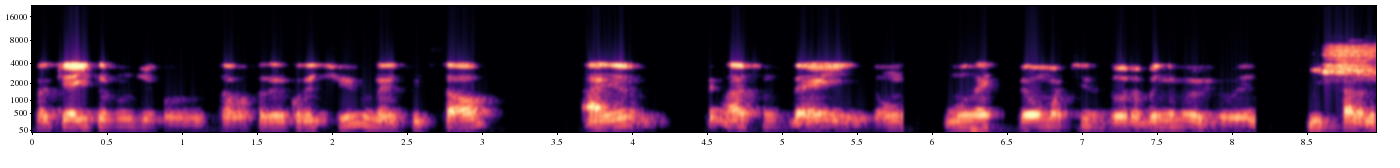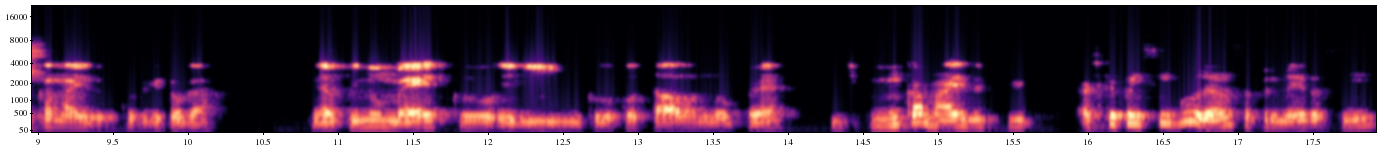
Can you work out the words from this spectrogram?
Só que aí teve um dia que eu tava fazendo coletivo, né, de futsal. Aí eu, sei lá, tinha uns 10, 11. O moleque deu uma tesoura bem no meu joelho. Ixi. Cara, nunca mais eu consegui jogar. Né, eu fui no médico, ele colocou tala no meu pé. E, tipo, nunca mais. Eu, acho que foi segurança primeiro, assim,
